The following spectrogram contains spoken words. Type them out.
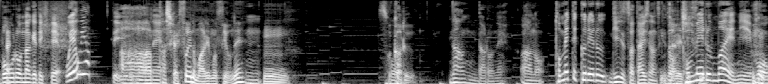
ボールを投げてきて、おやおやっていうのああ、をね、確かにそういうのもありますよね。うん。そうわかる。なんだろうね。あの、止めてくれる技術は大事なんですけど、ね止める前にもう、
